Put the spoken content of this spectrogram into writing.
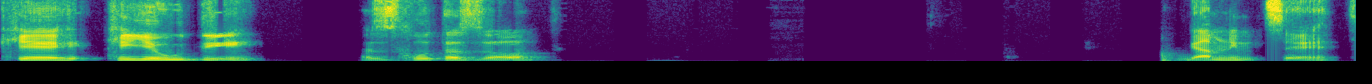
כ- כיהודי, הזכות הזאת גם נמצאת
